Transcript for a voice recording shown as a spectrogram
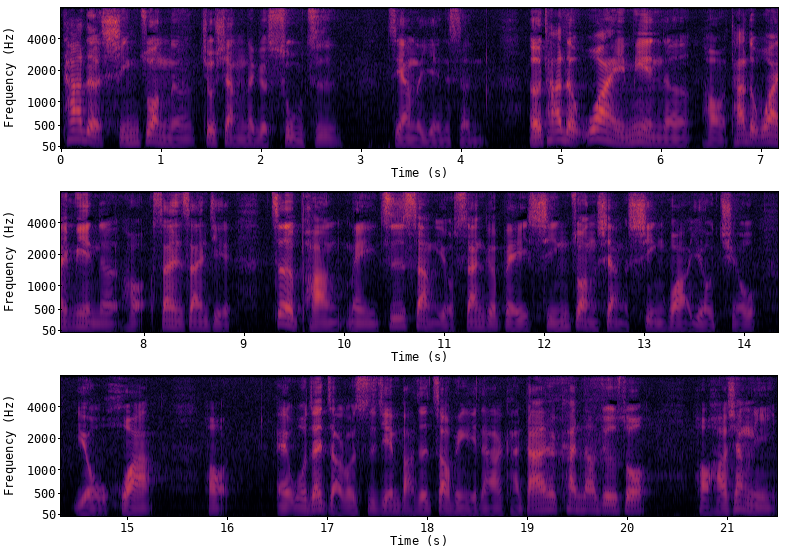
它的形状呢，就像那个树枝这样的延伸。而它的外面呢，好，它的外面呢，好，三十三节，这旁每枝上有三个杯，形状像杏花，有球有花，好，哎，我再找个时间把这照片给大家看，大家就看到就是说，好，好像你，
